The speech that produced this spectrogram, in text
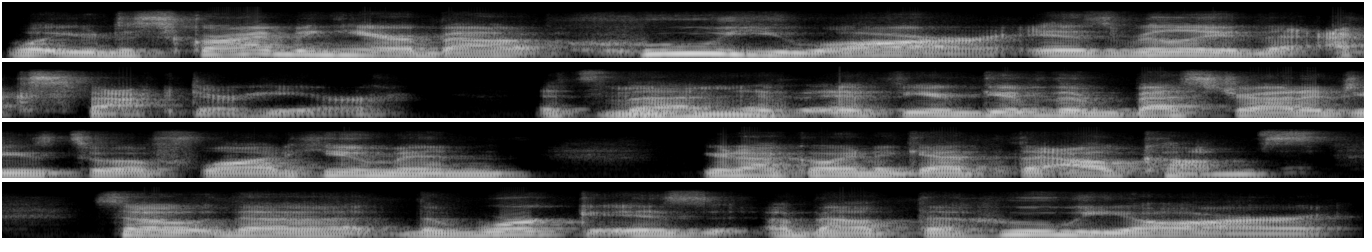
What you're describing here about who you are is really the X factor here. It's that Mhm. if, if you give the best strategies to a flawed human, you're not going to get the outcomes. So the the work is about the who we are.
